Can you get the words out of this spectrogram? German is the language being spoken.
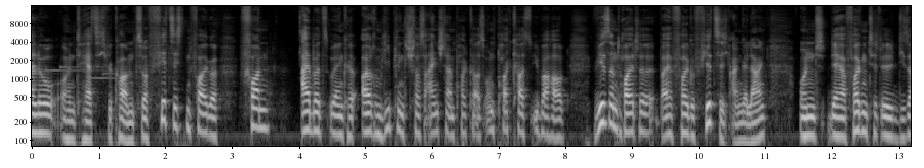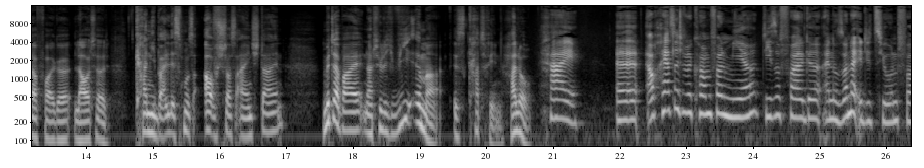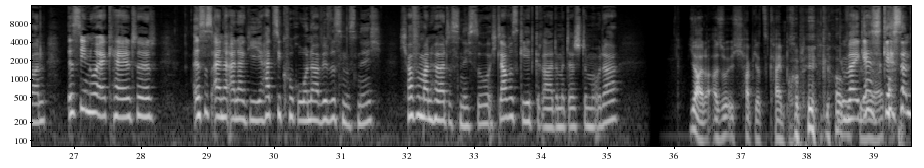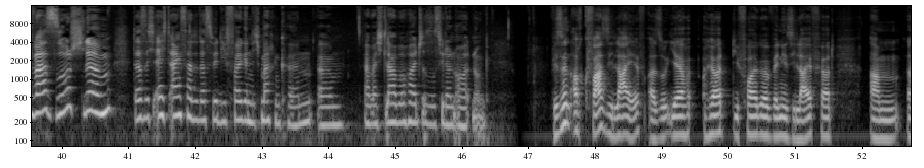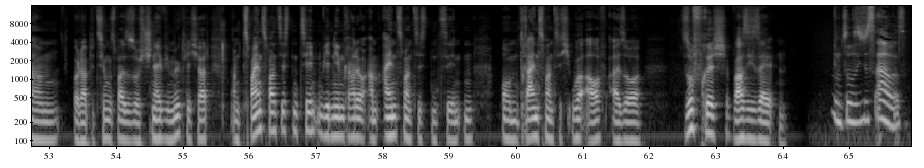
Hallo und herzlich willkommen zur 40. Folge von Alberts Urenkel, eurem Lieblingsschloss Einstein Podcast und Podcast überhaupt. Wir sind heute bei Folge 40 angelangt und der Folgentitel dieser Folge lautet Kannibalismus auf Schloss Einstein. Mit dabei natürlich wie immer ist Katrin. Hallo. Hi. Äh, auch herzlich willkommen von mir. Diese Folge eine Sonderedition von Ist sie nur erkältet? Ist es eine Allergie? Hat sie Corona? Wir wissen es nicht. Ich hoffe, man hört es nicht so. Ich glaube, es geht gerade mit der Stimme, oder? Ja, also ich habe jetzt kein Problem, glaube ich. Weil gest gestern war es so schlimm, dass ich echt Angst hatte, dass wir die Folge nicht machen können. Ähm, aber ich glaube, heute ist es wieder in Ordnung. Wir sind auch quasi live. Also ihr hört die Folge, wenn ihr sie live hört, am, ähm, oder beziehungsweise so schnell wie möglich hört, am 22.10. Wir nehmen gerade am 21.10. um 23 Uhr auf. Also so frisch war sie selten. Und so sieht es aus.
